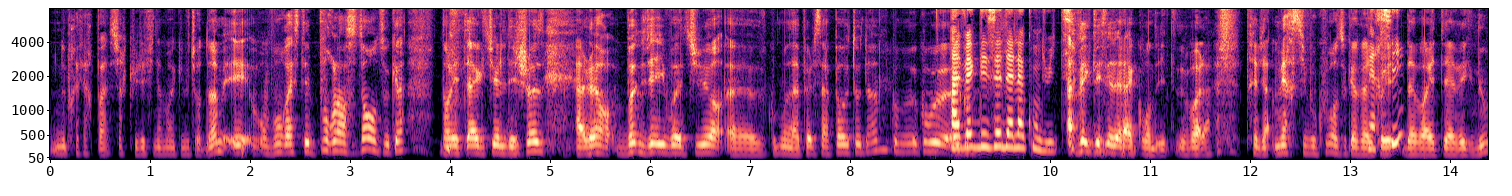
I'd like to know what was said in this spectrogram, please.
ne préfèrent pas circuler finalement avec une voiture d'homme et vont rester pour l'instant, en tout cas, dans l'état actuel des choses, à leur bonne vieille voiture, euh, comment on appelle ça, pas autonome Avec des aides à la conduite. Avec des aides à la conduite, voilà. Très bien. Merci beaucoup, en tout cas, d'avoir été avec nous.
